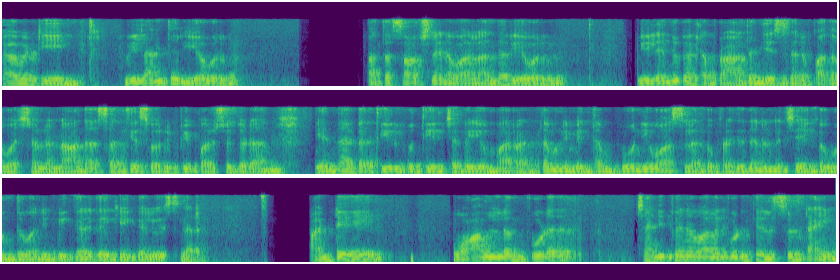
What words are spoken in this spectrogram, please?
కాబట్టి వీళ్ళందరూ ఎవరు? హతసాక్షులైన వాళ్ళందరూ ఎవరు? వీళ్ళు ఎందుకు అట్లా ప్రార్థన చేస్తున్నారు పదవచనంలో నాదా సత్యస్వరూపి పరిశుద్ధుడ ఎందాక తీర్పు తీర్చకయు మా రక్తం నిమిత్తం భూనివాసులకు ప్రతిదనన చేయక ఉందు అని బిగ్గరగా కేకలిస్తున్నారు అంటే వాళ్ళకు కూడా చనిపోయిన వాళ్ళకు కూడా తెలుసు టైం.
